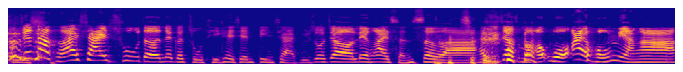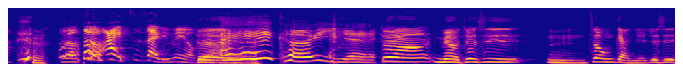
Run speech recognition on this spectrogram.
我觉得大可爱下一出的那个主题可以先定下来，比如说叫恋爱神社啊，还是叫什么、哦、我爱红娘啊，有没有都有爱字在里面，有没有？对哎，可以耶！对啊，没有，就是嗯，这种感觉就是，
